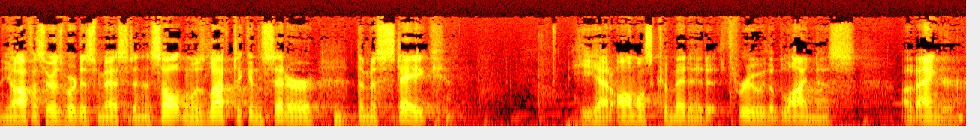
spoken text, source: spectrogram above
The officers were dismissed, and the Sultan was left to consider the mistake he had almost committed through the blindness of anger.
